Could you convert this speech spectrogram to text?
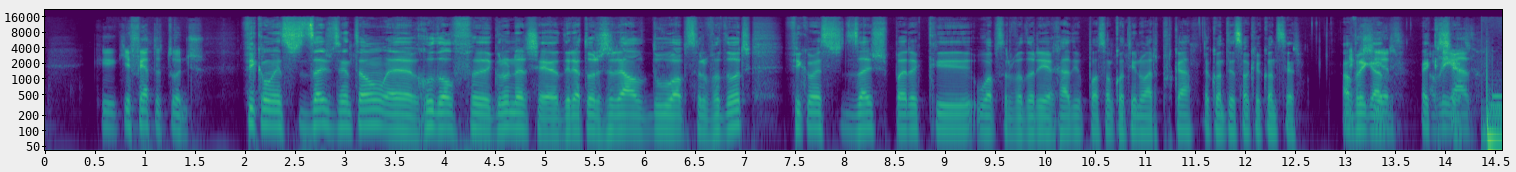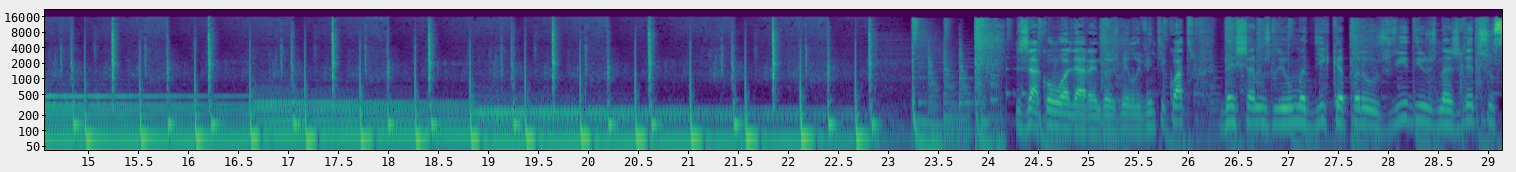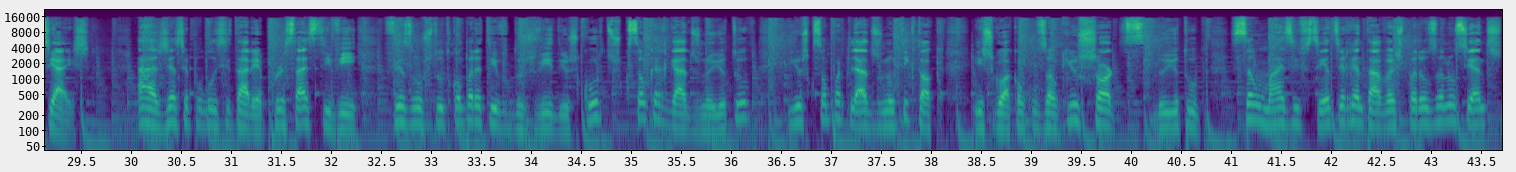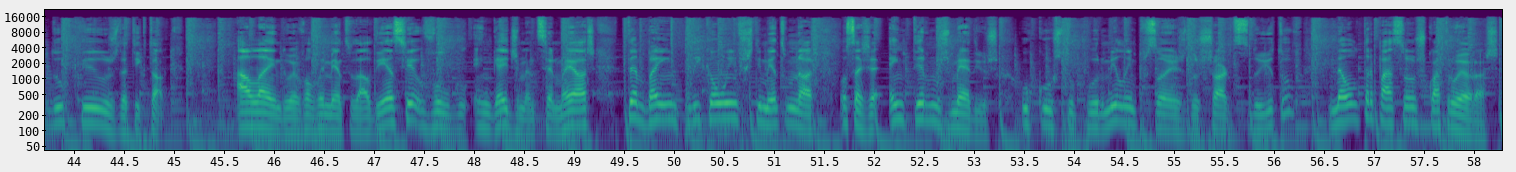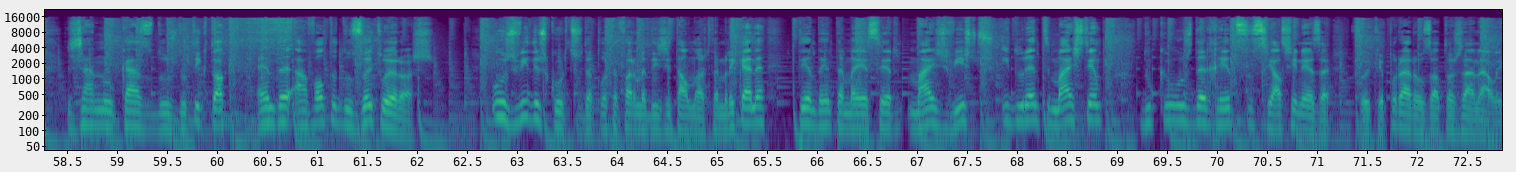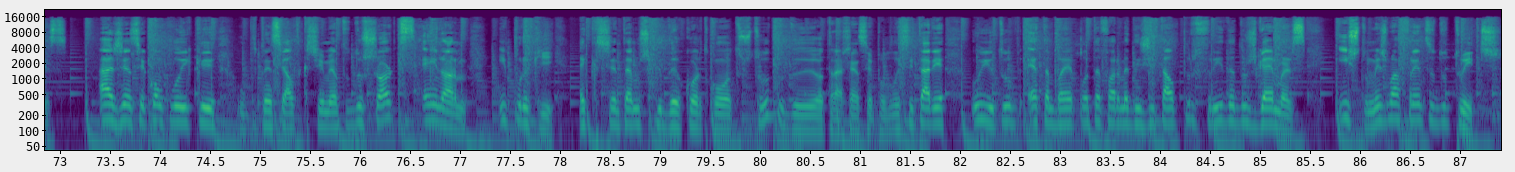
que, que afeta todos. Ficam esses desejos, então. Uh, Rudolf Grunner é diretor-geral do Observador. Ficam esses desejos para que o Observador e a rádio possam continuar por cá, aconteça o que acontecer. Obrigado. A Obrigado. Já com o olhar em 2024, deixamos-lhe uma dica para os vídeos nas redes sociais. A agência publicitária Precise TV fez um estudo comparativo dos vídeos curtos que são carregados no YouTube e os que são partilhados no TikTok e chegou à conclusão que os shorts do YouTube são mais eficientes e rentáveis para os anunciantes do que os da TikTok. Além do envolvimento da audiência, vulgo engagement ser maior, também implicam um investimento menor. Ou seja, em termos médios, o custo por mil impressões dos shorts do YouTube não ultrapassa os 4 euros. Já no caso dos do TikTok, anda à volta dos 8 euros. Os vídeos curtos da plataforma digital norte-americana tendem também a ser mais vistos e durante mais tempo do que os da rede social chinesa, foi o que apuraram os autores da análise. A agência conclui que o potencial de crescimento dos shorts é enorme e por aqui acrescentamos que, de acordo com outro estudo de outra agência publicitária, o YouTube é também a plataforma digital preferida dos gamers, isto mesmo à frente do Twitch.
